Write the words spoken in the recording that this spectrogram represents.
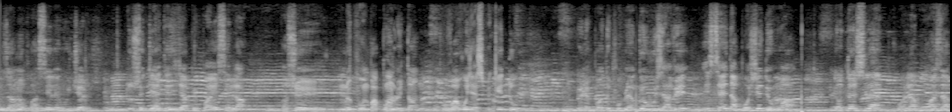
Nous allons passer les rituels. Tout ce qui a été déjà préparé, c'est là. Parce que nous ne pouvons pas prendre le temps pour pouvoir vous expliquer tout. Peu importe le problème que vous avez, essayez d'approcher de moi. Docteur Slam, voilà mon WhatsApp.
